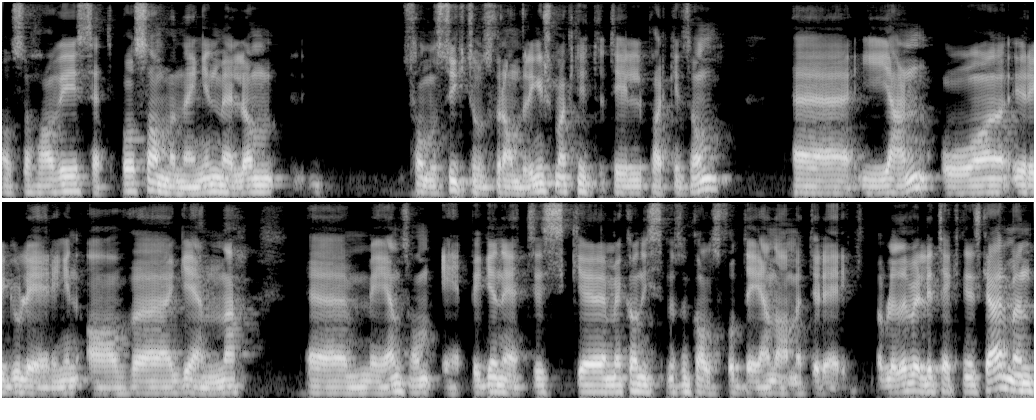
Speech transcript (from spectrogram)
Og så har vi sett på sammenhengen mellom sånne sykdomsforandringer som er knyttet til parkinson eh, i hjernen, og reguleringen av eh, genene eh, med en sånn epigenetisk eh, mekanisme som kalles for DNA-metylering. Da ble det veldig teknisk her, men,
